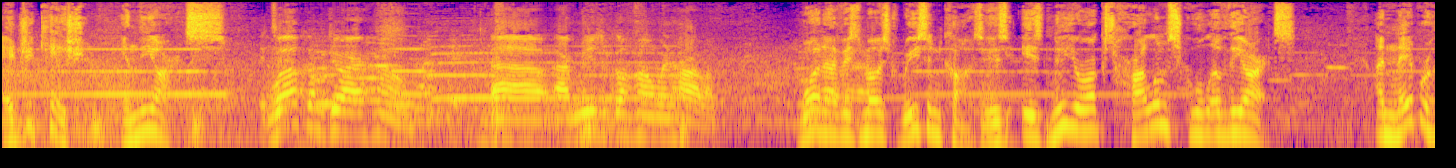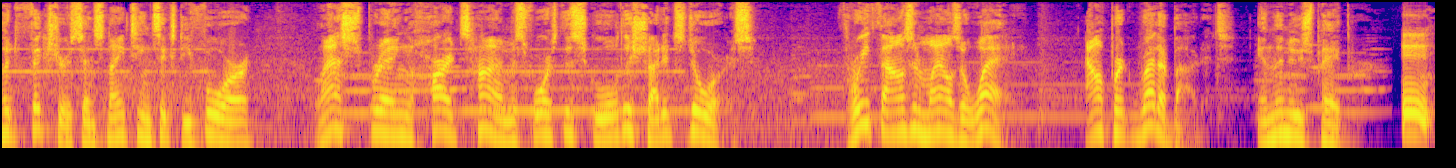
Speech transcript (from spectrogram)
education in the arts. Welcome to our home, uh, our musical home in Harlem. One of his most recent causes is New York's Harlem School of the Arts. A neighborhood fixture since 1964, last spring, hard times forced the school to shut its doors. 3,000 miles away, Alpert read about it in the newspaper. Mm,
